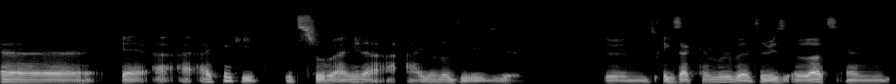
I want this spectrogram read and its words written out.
Uh, yeah, I, I think it it's true. I mean, I, I don't know the, the the exact number, but there is a lot. And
